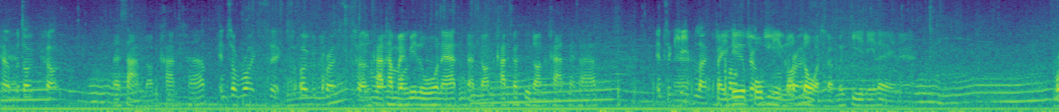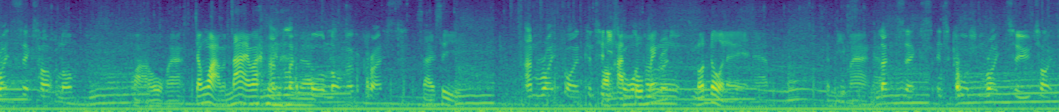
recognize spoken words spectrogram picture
camber, don't cut. แต่สามดอนคัทครับ Into right six, over crest, ดอน turn คัท right ทำไม one. ไม่รู้นะ แต่ดอนคัทก็คือดอนคัทนะครับ Into keep left, ไปดื้อ past ปุ๊บนี่ junction รถโดด crest. แบบเมื่อกี้นี้เลยนะ Right six, half long. ขวาหกฮะจังหวะมันได้มากเลย And นะ left ครับ four, long over crest. สายสี่ And right five, พอ continues คัน to ปุ๊บแม่ง 100. รถโดดเลยนะครับทำดีมากนะ Left six, into caution, right two, times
